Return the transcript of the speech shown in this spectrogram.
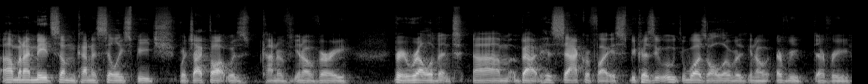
Um, and I made some kind of silly speech, which I thought was kind of you know very very relevant um, about his sacrifice because it, it, was all over you know every every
